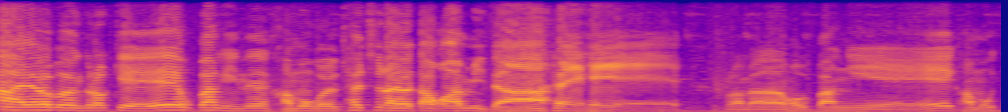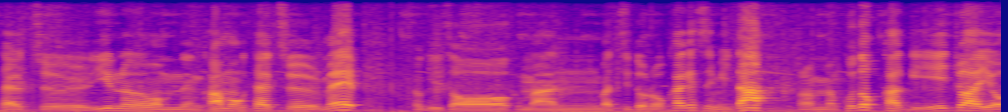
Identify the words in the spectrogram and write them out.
자, 여러분, 그렇게 호빵이는 감옥을 탈출하였다고 합니다. 그러면 호빵이의 감옥 탈출, 이름 없는 감옥 탈출 맵, 여기서 그만 마치도록 하겠습니다. 그러면 구독하기, 좋아요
